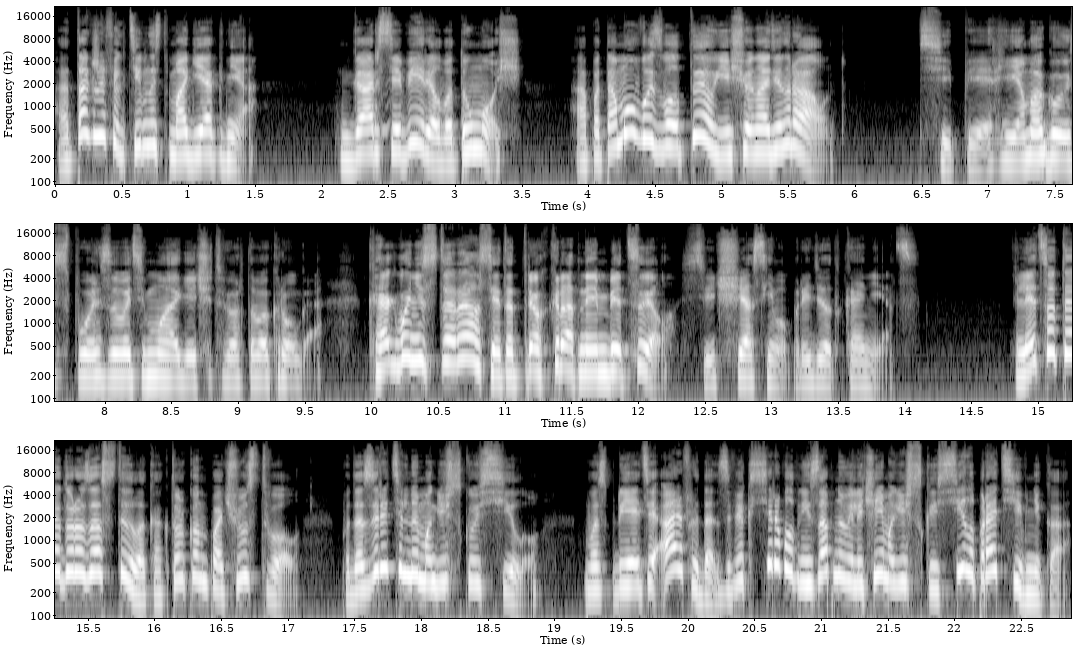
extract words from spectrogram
а также эффективность магии огня. Гарсия верил в эту мощь, а потому вызвал Тео еще на один раунд. Теперь я могу использовать магию четвертого круга. Как бы ни старался этот трехкратный имбецил, сейчас ему придет конец. Лицо Теодора застыло, как только он почувствовал подозрительную магическую силу, Восприятие Альфреда зафиксировало внезапное увеличение магической силы противника,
